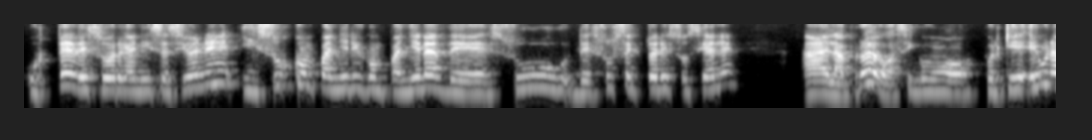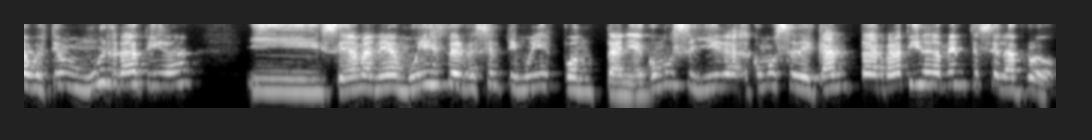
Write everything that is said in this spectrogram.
ustedes, sus organizaciones y sus compañeros y compañeras de, su, de sus sectores sociales la prueba? Así como, porque es una cuestión muy rápida y se da manera muy efervescente y muy espontánea. ¿Cómo se llega, cómo se decanta rápidamente hacia la prueba?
